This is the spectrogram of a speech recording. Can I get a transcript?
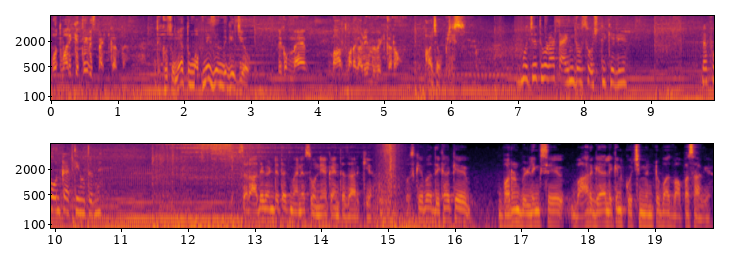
वो तुम्हारी कितनी रिस्पेक्ट करता है? देखो सोनिया तुम अपनी ज़िंदगी जियो। देखो मैं बाहर तुम्हारा गाड़ी में वेट कर रहा हूँ। आ जाओ प्लीज़ मुझे थोड़ा टाइम दो सोचने के लिए। मैं फ़ोन करती हूँ तुम्हें। सर, आधे घंटे तक मैंने सोनिया का इंतज़ार किया। उसके बाद देखा कि वरुण बिल्डिंग से बाहर गया, लेकिन कुछ मिनटों बाद वापस आ गया।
